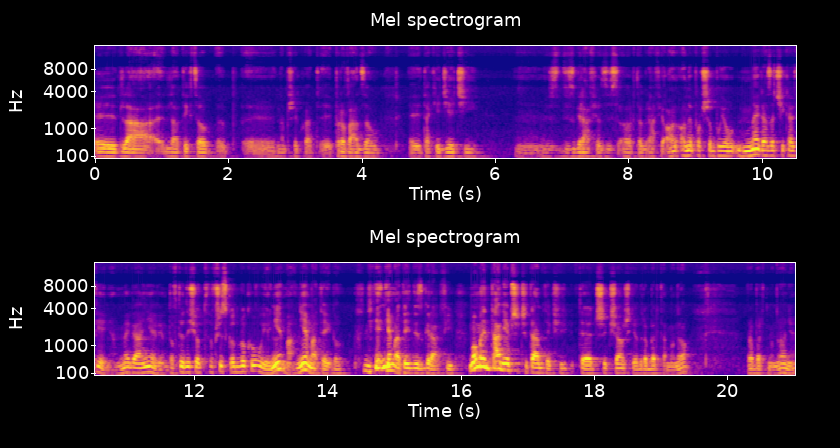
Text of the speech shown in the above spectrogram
y, dla, dla tych, co y, y, na przykład prowadzą takie dzieci z dysgrafią, z ortografią. On, one potrzebują mega zaciekawienia, mega, nie wiem, to wtedy się to wszystko odblokowuje. Nie ma, nie ma tego, nie, nie ma tej dysgrafii. Momentalnie przeczytałem te, te trzy książki od Roberta Monroe. Robert Monroe, nie?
